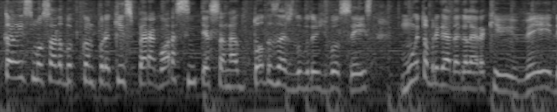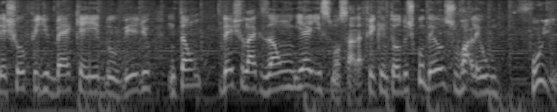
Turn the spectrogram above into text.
Então é isso, moçada, vou ficando por aqui, espero agora sim ter sanado todas as dúvidas de vocês. Muito obrigado a galera que veio e deixou o feedback aí do vídeo. Então, deixa o likezão e é isso, moçada. Fiquem todos com Deus, valeu, fui!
